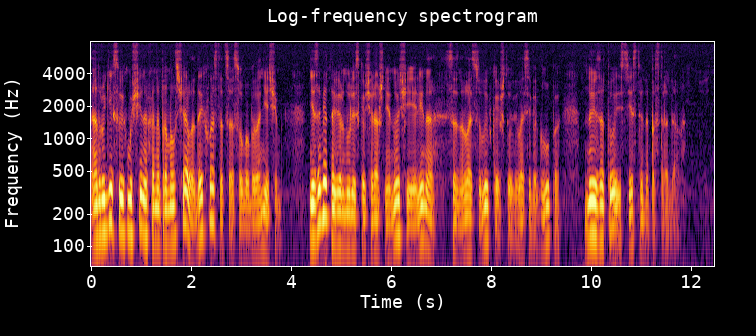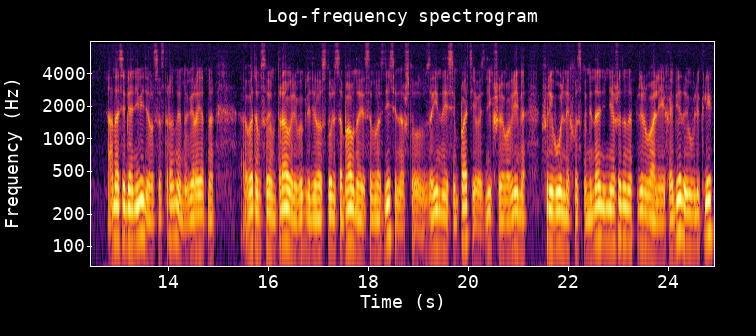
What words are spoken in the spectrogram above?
о других своих мужчинах она промолчала, да и хвастаться особо было нечем. Незаметно вернулись ко вчерашней ночи, и Элина созналась с улыбкой, что вела себя глупо, но и зато, естественно, пострадала. Она себя не видела со стороны, но, вероятно, в этом своем трауре выглядело столь забавно и соблазнительно, что взаимные симпатии, возникшие во время фривольных воспоминаний, неожиданно прервали их обеды и увлекли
